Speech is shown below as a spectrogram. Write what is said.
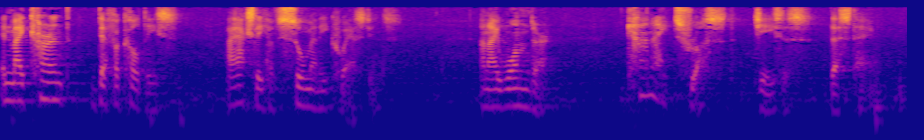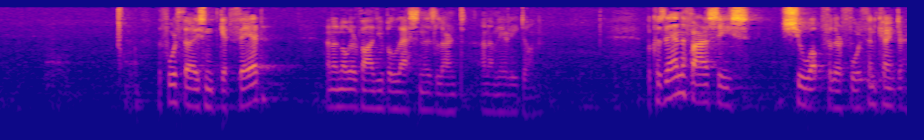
in my current difficulties, I actually have so many questions. And I wonder can I trust Jesus this time? The 4,000 get fed, and another valuable lesson is learnt, and I'm nearly done. Because then the Pharisees show up for their fourth encounter.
